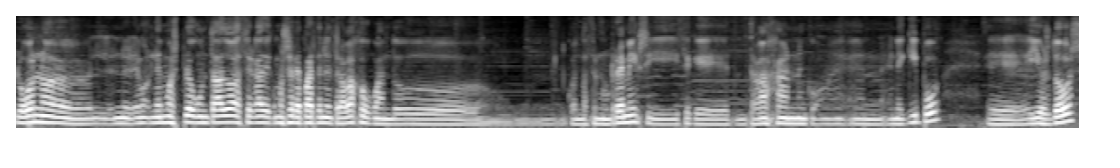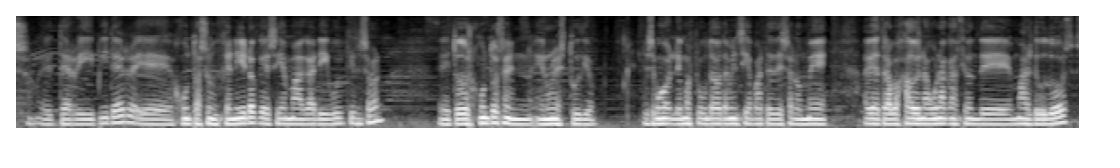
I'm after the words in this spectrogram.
Luego no- le, le hemos preguntado acerca de cómo se reparten el trabajo cuando, cuando hacen un remix y dice que trabajan en, en- en equipo, eh, ellos dos, eh, Terry y Peter, eh, junto a su ingeniero que se llama Gary Wilkinson, eh, todos juntos en, en un estudio. Les hemos- le hemos preguntado también si aparte de Salomé había trabajado en alguna canción de más de U2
